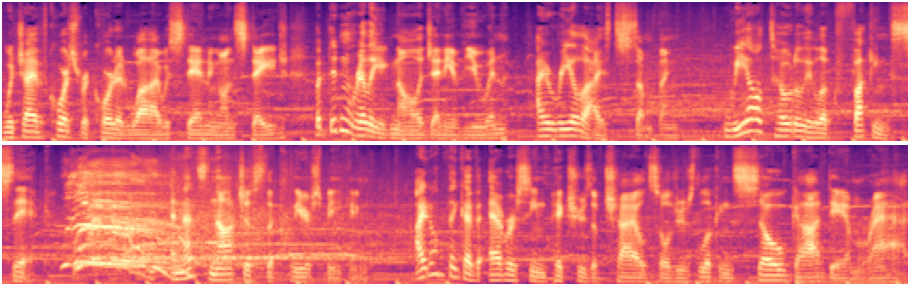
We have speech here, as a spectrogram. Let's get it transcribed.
which I of course recorded while I was standing on stage, but didn't really acknowledge any of you in, I realized something. We all totally look fucking sick. And that's not just the clear speaking. I don't think I've ever seen pictures of child soldiers looking so goddamn rad.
